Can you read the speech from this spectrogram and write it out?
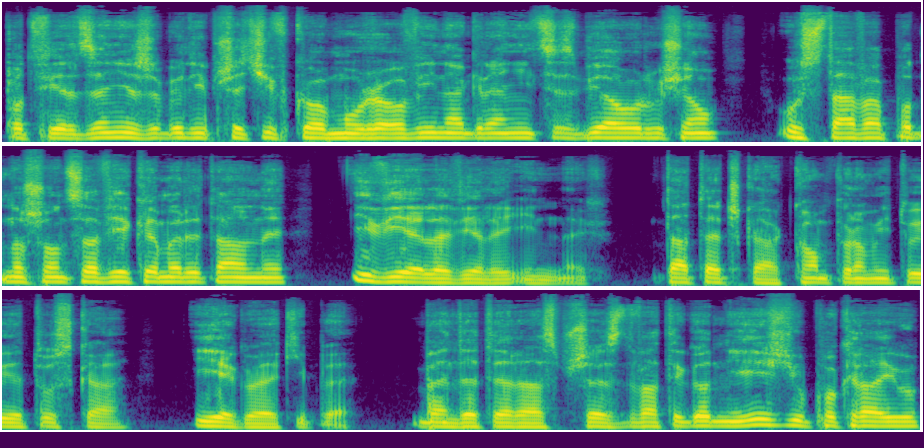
potwierdzenie, że byli przeciwko murowi na granicy z Białorusią, ustawa podnosząca wiek emerytalny i wiele, wiele innych. Ta teczka kompromituje Tuska i jego ekipę. Będę teraz przez dwa tygodnie jeździł po kraju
